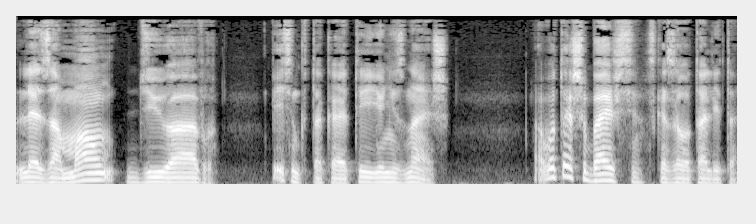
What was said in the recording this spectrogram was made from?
«Les amants du Havre». Песенка такая, ты ее не знаешь. «А вот и ошибаешься», — сказала Талита.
